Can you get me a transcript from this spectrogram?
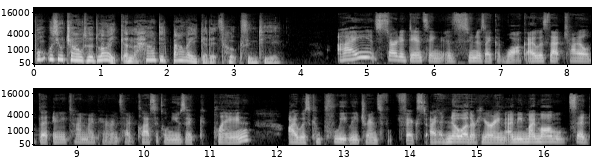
What was your childhood like, and how did ballet get its hooks into you? I started dancing as soon as I could walk. I was that child that anytime my parents had classical music playing, I was completely transfixed. I had no other hearing. I mean, my mom said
